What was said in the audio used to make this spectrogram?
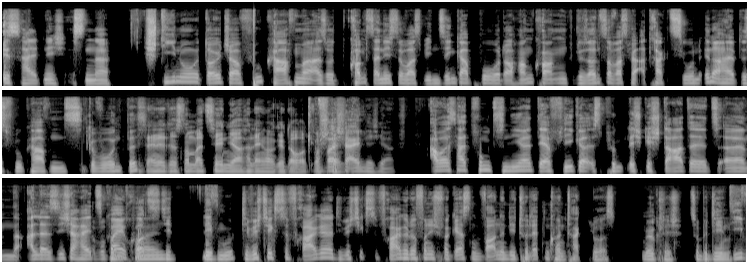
ist halt nicht. Ist eine Stino deutscher Flughafen. Also du kommst da nicht sowas wie in Singapur oder Hongkong, du sonst noch was für Attraktionen innerhalb des Flughafens gewohnt bist. Dann hätte das nochmal zehn Jahre länger gedauert. Wahrscheinlich, wahrscheinlich ja. Aber es hat funktioniert, der Flieger ist pünktlich gestartet, ähm, alle Sicherheitskontrollen. Wobei, kurz, die, liefen gut. Die wichtigste Frage, die wichtigste Frage dürfen wir nicht vergessen, waren denn die Toiletten kontaktlos möglich zu bedienen? Die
